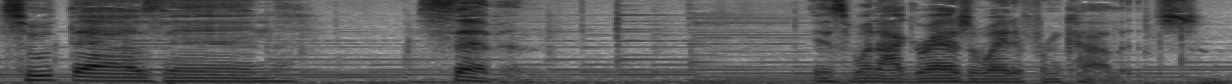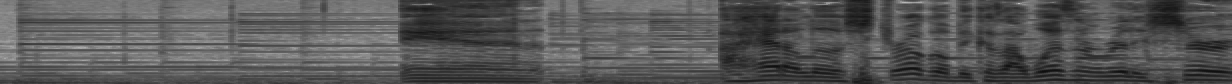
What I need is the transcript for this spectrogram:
2007 is when i graduated from college and I had a little struggle because I wasn't really sure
